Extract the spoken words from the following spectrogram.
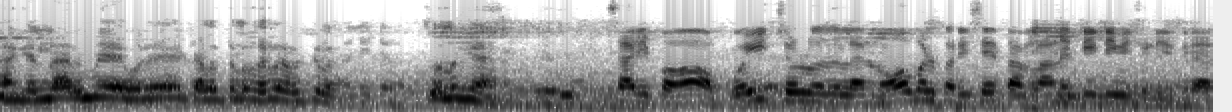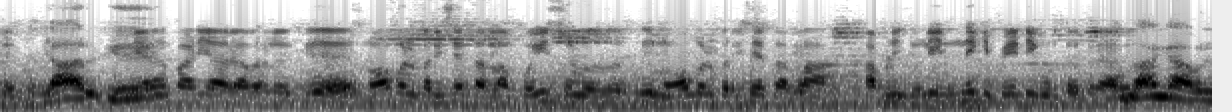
நாங்க எல்லாருமே ஒரே களத்துல தானே இருக்கிறோம். சொல்லுங்க. சார் இப்போ பொய் சொல்வதில் நோபல் பரிசே தரலான்னு டிடிவி சொல்லியிருக்கிறாரு. யாருக்கு? எடப்பாடியார் அவர்களுக்கு நோபல் பரிசே தரலாம் பொய் சொல்வதற்கு நோபல் பரிசே தரலாம் அப்படின்னு சொல்லி இன்னைக்கு பேட்டி கொடுத்துருக்கிறாரு. அதாங்க அவர்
